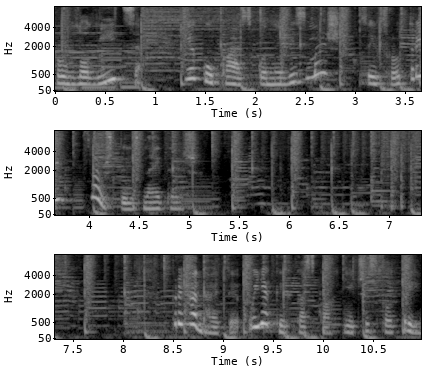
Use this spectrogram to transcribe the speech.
круглолиця. Яку казку не візьмеш, цифру 3 завжди знайдеш. Пригадайте, у яких казках є число 3?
